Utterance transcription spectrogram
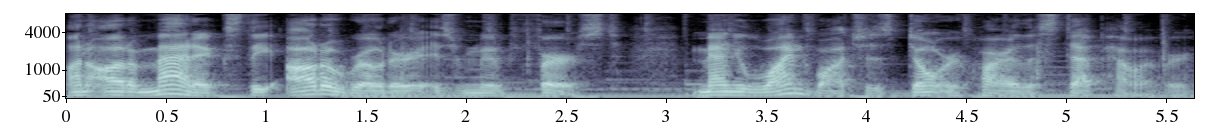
On automatics, the auto rotor is removed first. Manual wind watches don't require the step, however.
